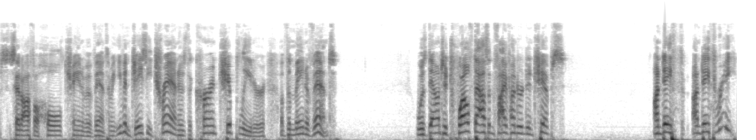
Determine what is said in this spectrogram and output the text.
set off a whole chain of events. I mean, even J.C. Tran, who's the current chip leader of the main event, was down to twelve thousand five hundred in chips on day th- on day three,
